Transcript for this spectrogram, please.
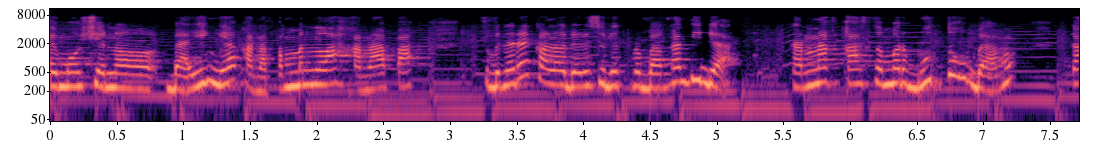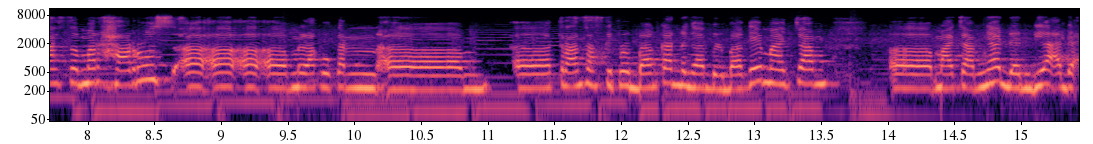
emotional buying ya karena temen lah karena apa sebenarnya kalau dari sudut perbankan tidak karena customer butuh bank customer harus eh, eh, eh, eh, melakukan em, eh, transaksi perbankan dengan berbagai macam eh, macamnya dan dia ada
